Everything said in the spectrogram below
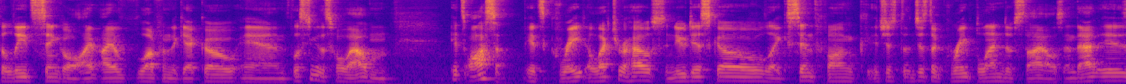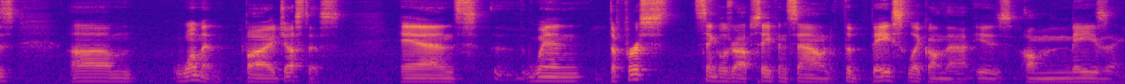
the lead single, I, I love from the get go. And listening to this whole album, it's awesome. It's great electro house, new disco, like synth funk. It's just just a great blend of styles, and that is um, "Woman" by Justice. And when the first single drops, "Safe and Sound," the bass lick on that is amazing.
